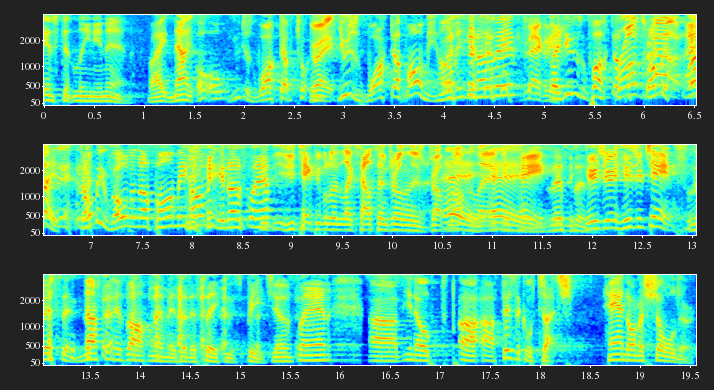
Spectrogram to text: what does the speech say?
instant leaning in, right? Now, oh, oh, you just walked up to Right. You just walked up on me, homie. You know what I mean? Exactly. Like you just walked up, Wrong don't be- crowd. right? Don't be rolling up on me, homie. You know what I'm saying? Did you take people to like South Central and just drop them off Hey, and like, hey, hey, listen. here's your here's your chance. Listen, nothing is off limits in a Sekou speech. You know what I'm saying? Um, you know, uh, uh, physical touch, hand on a shoulder.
